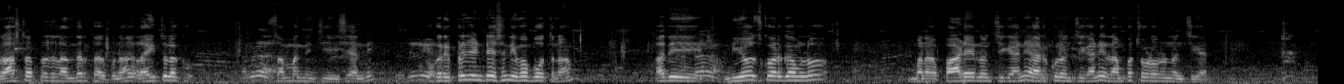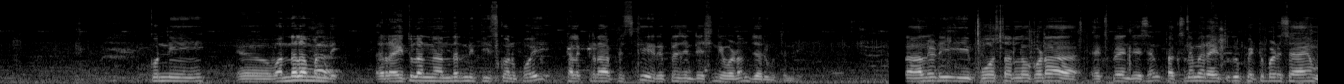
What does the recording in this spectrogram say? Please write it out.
రాష్ట్ర ప్రజలందరి తరపున రైతులకు సంబంధించి విషయాన్ని ఒక రిప్రజెంటేషన్ ఇవ్వబోతున్నాం. అది నియోజకవర్గంలో మన పాడేరు నుంచి కానీ అరకు నుంచి కానీ రంపచోడూరు నుంచి కానీ కొన్ని వందల మంది రైతులను అందరినీ తీసుకొని పోయి కలెక్టర్ ఆఫీస్కి రిప్రజెంటేషన్ ఇవ్వడం జరుగుతుంది. ఆల్రెడీ ఈ పోస్టర్లో కూడా ఎక్స్ప్లెయిన్ చేశాం. తక్షణమే రైతుకు పెట్టుబడి సాయం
